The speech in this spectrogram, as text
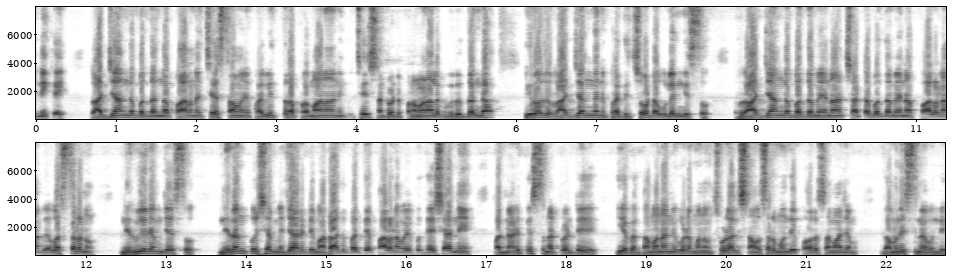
ఎన్నికై రాజ్యాంగబద్ధంగా పాలన చేస్తామని పవిత్ర ప్రమాణానికి చేసినటువంటి ప్రమాణాలకు విరుద్ధంగా ఈరోజు రాజ్యాంగాన్ని ప్రతి చోట ఉల్లంఘిస్తూ రాజ్యాంగబద్ధమైన చట్టబద్ధమైన పాలనా వ్యవస్థలను నిర్వీర్యం చేస్తూ నిరంకుశ మెజారిటీ మతాధిపత్య పాలన వైపు దేశాన్ని మరి నడిపిస్తున్నటువంటి ఈ యొక్క గమనాన్ని కూడా మనం చూడాల్సిన అవసరం ఉంది. పౌర సమాజం గమనిస్తూనే ఉంది.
